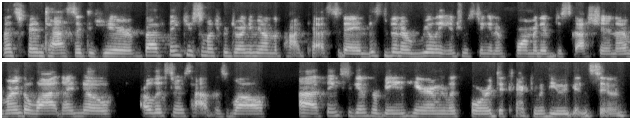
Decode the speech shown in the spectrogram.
That's fantastic to hear. Beth, thank you so much for joining me on the podcast today. This has been a really interesting and informative discussion. I've learned a lot, and I know our listeners have as well. Uh, thanks again for being here, and we look forward to connecting with you again soon.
